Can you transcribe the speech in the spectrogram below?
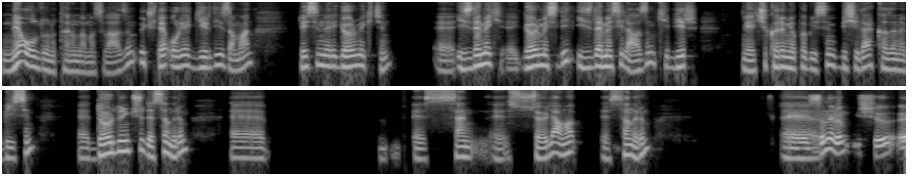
ne olduğunu tanımlaması lazım. Üç de oraya girdiği zaman resimleri görmek için e, izlemek, e, görmesi değil izlemesi lazım ki bir e, çıkarım yapabilsin, bir şeyler kazanabilsin. E, dördüncüsü de sanırım e, e, sen e, söyle ama e, sanırım e, sanırım şu e,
